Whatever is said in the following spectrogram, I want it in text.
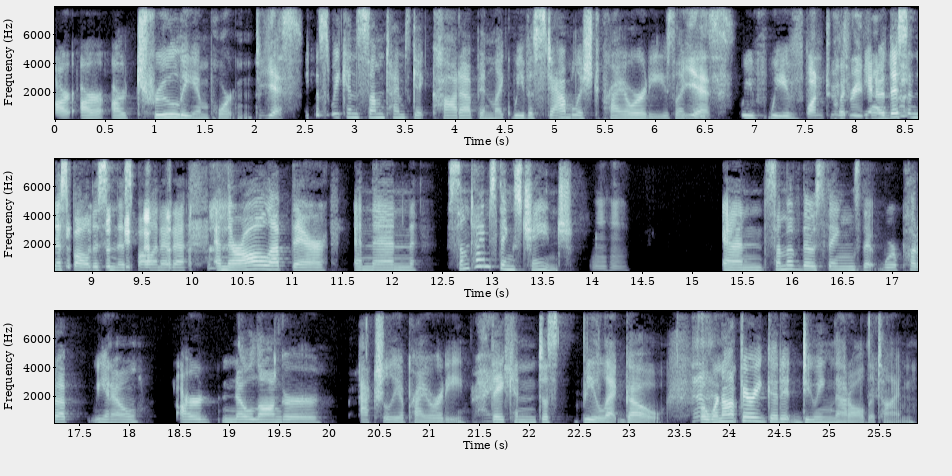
are are are truly important. Yes. Because we can sometimes get caught up in like we've established priorities like yes. we've we've, we've one two put, three you know this and this ball this and this ball and, and they're all up there. And then sometimes things change. Mm-hmm. And some of those things that were put up you know are no longer actually a priority. Right. They can just be let go. But we're not very good at doing that all the time.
